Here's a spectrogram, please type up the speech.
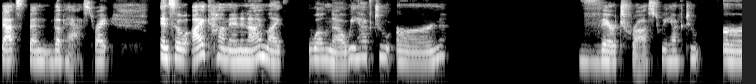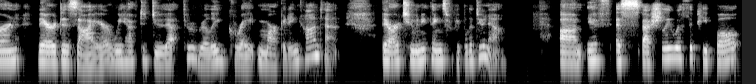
that's been the past right? And so i come in and i'm like well no we have to earn their trust. We have to earn their desire. We have to do that through really great marketing content. There are too many things for people to do now. Um, if especially with the people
